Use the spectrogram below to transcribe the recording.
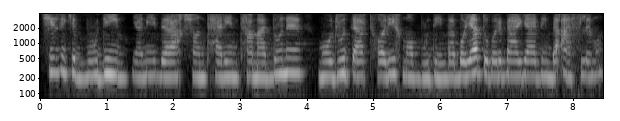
چیزی که بودیم یعنی درخشان ترین تمدن موجود در تاریخ ما بودیم و باید دوباره برگردیم به اصلمون.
